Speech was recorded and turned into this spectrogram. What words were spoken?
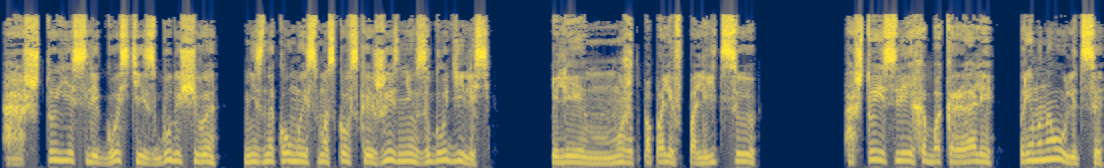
А что если гости из будущего, незнакомые с московской жизнью, заблудились? Или, может, попали в полицию? А что если их обокрали прямо на улице?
